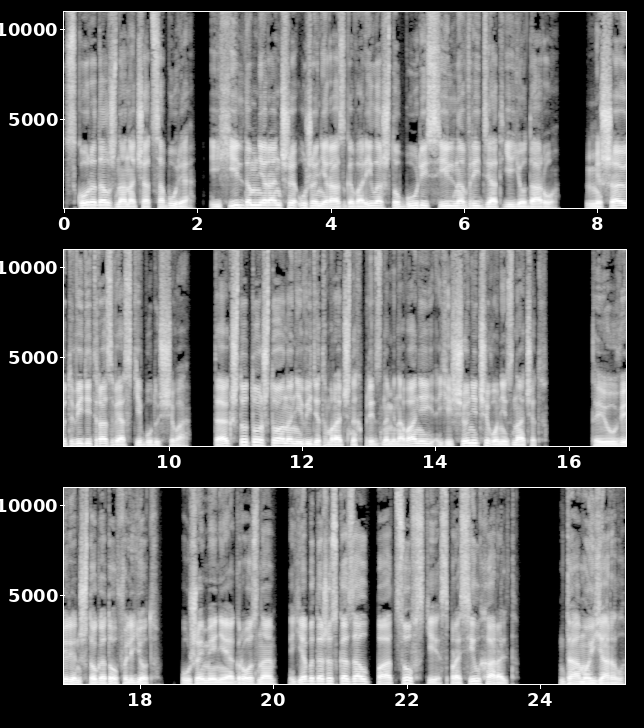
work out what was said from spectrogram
скоро должна начаться буря, и Хильда мне раньше уже не раз говорила, что бури сильно вредят ее дару, мешают видеть развязки будущего. Так что то, что она не видит мрачных предзнаменований, еще ничего не значит. «Ты уверен, что готов, Ильет?» Уже менее грозно, я бы даже сказал по-отцовски, спросил Харальд. «Да, мой ярл».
